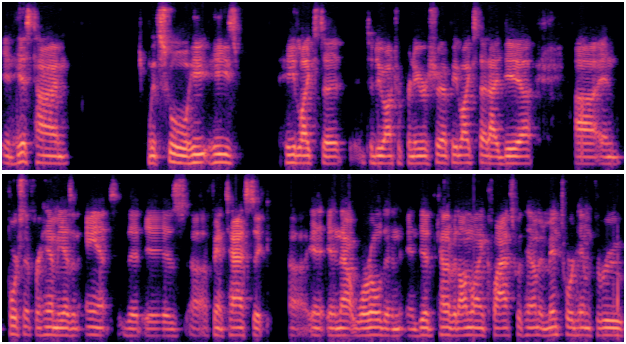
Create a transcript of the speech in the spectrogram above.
in his time with school, he he's he likes to to do entrepreneurship. He likes that idea. Uh, and fortunate for him, he has an aunt that is uh, fantastic uh, in, in, that world and, and did kind of an online class with him and mentored him through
